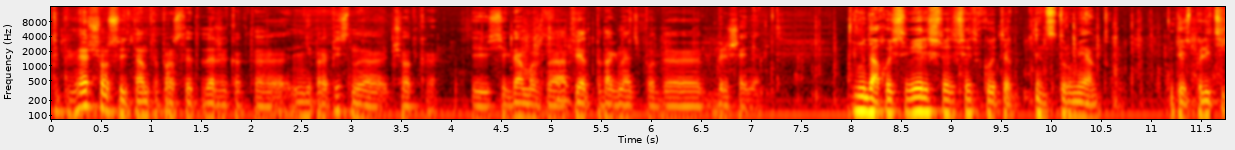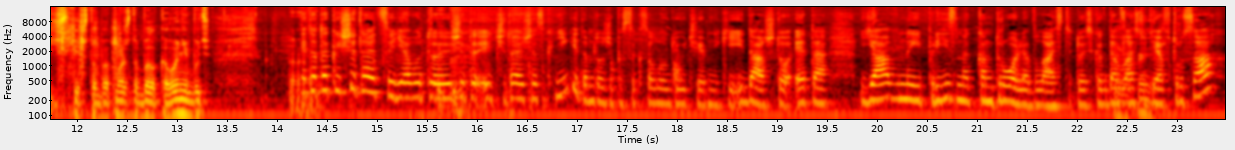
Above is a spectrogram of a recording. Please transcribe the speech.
Ты понимаешь, в чем суть? Там-то просто это даже как-то не прописано четко. И всегда можно ответ подогнать под э, решение. Ну да, хочется верить, что это все какой-то инструмент. То есть политический, чтобы можно было кого-нибудь... э, Это так и считается. Я вот э, счита- читаю сейчас книги, там тоже по сексологии учебники, и да, что это явный признак контроля власти. То есть, когда Ну, власть у тебя конечно. в трусах,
